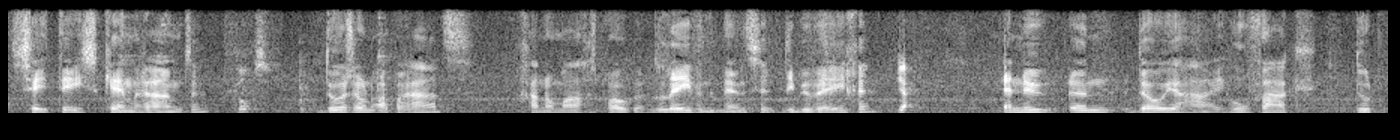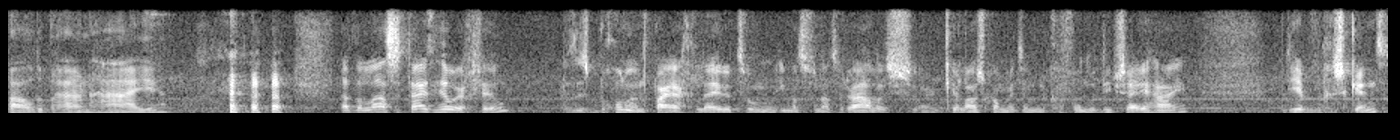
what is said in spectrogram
CT-scanruimte. Klopt. Door zo'n apparaat gaan normaal gesproken levende mensen die bewegen. Ja. En nu een dode haai. Hoe vaak doet Paul de Bruin haaien? Nou, de laatste tijd heel erg veel. Dat is begonnen een paar jaar geleden toen iemand van Naturalis een keer langskwam met een gevonden diepzeehaai. Die hebben we gescand.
